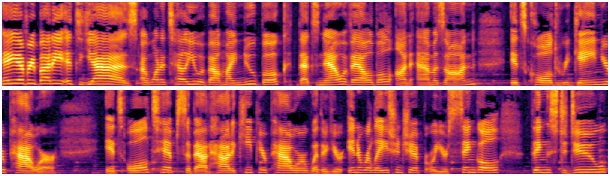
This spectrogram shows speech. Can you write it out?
Hey everybody, it's Yaz. I want to tell you about my new book that's now available on Amazon. It's called Regain Your Power. It's all tips about how to keep your power, whether you're in a relationship or you're single, things to do.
